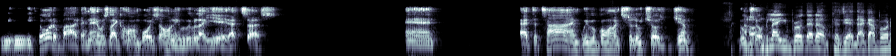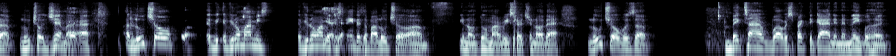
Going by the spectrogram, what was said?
we, we thought about it, and then it was like homeboys only. We were like, yeah, that's us. And at the time, we were going to Lucho's gym. Oh, I'm glad you brought that up because yeah, that got brought up. Lucho gym, uh, uh, uh, Lucho. If, you- if you don't mind me, if you don't mind me Yeah, just yeah. saying this about Lucho, um, you know, doing my research and all that. Lucho was a big time, well respected guy in the neighborhood,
